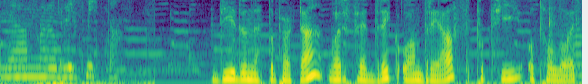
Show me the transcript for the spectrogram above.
Ja, for å bli smitta. De du nettopp hørte, var Fredrik og Andreas på 10 og 12 år.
